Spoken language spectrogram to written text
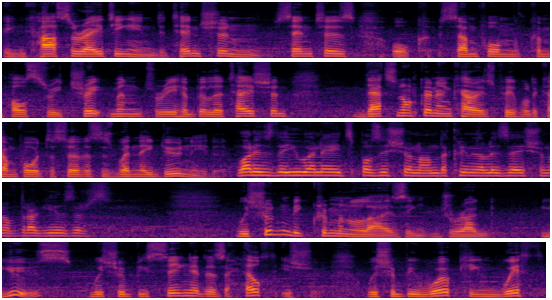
incarcerating in detention centers or some form of compulsory treatment, rehabilitation, that's not going to encourage people to come forward to services when they do need it. What is the UNAIDS position on the criminalisation of drug users? we shouldn't be criminalizing drug use. We should be seeing it as a health issue. We should be working with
